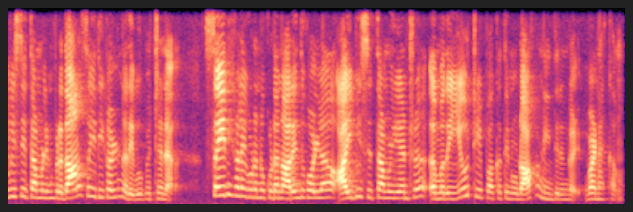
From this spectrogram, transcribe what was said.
ஐபிசி தமிழின் பிரதான செய்திகள் நிறைவு பெற்றன. செய்திகளை உடனுக்குடன் அறிந்து கொள்ள ஐபிசி தமிழ் என்ற எமது யூடியூப் பக்கத்தினூடாக இணைந்திருங்கள். வணக்கம்.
